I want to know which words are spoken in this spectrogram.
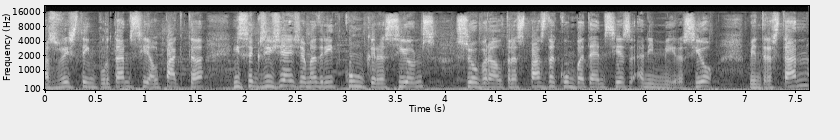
es resta importància al pacte i s'exigeix a Madrid concrecions sobre el traspàs de competències en immigració. Mentrestant,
